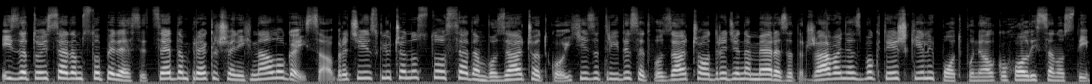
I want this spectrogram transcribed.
Izdato je 757 prekršenih naloga i saobraćaj isključeno 107 vozača, od kojih je za 30 vozača određena mera zadržavanja zbog teške ili potpune alkoholisanosti.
